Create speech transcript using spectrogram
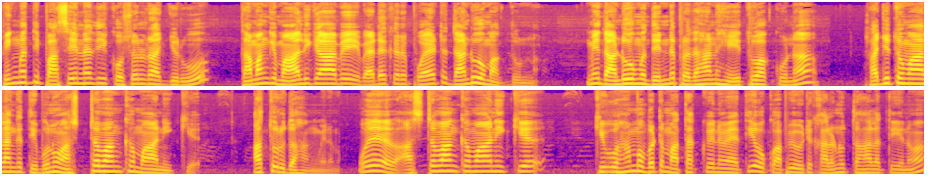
පින්වත්නි පසේ නදී කොසල් රජුරුව තමන්ගේ මාලිගාවේ වැඩ කරපු අයට දඬුවමක් දුන්නා. මේ දඬුවම දෙන්න ප්‍රධාන හේතුවක් වුණා රජතුමා ළඟ තිබුණු අෂ්ටවංක මාණික්‍ය අතුරුදහන් වෙනවා. ඔය අෂ්ටවංක මාණික්‍ය කිව්වහම ඔබට මතක් වෙනවා ඇති. ඔක අපි උවිත කලනුත් අහලා තියෙනවා.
